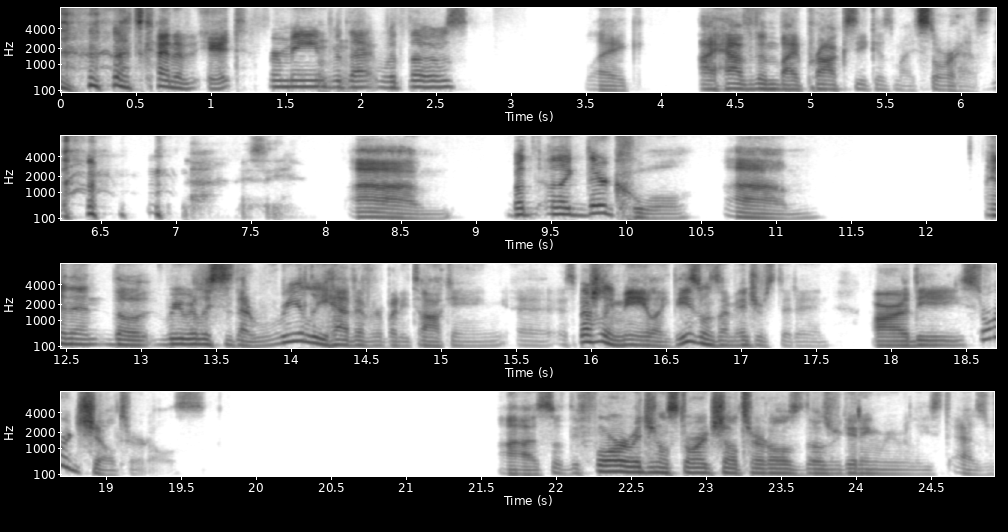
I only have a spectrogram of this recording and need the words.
that's kind of it for me with Mhm. that with those. Like I have them by proxy because my store has them. I see. um but like they're cool um and then the re-releases that really have everybody talking uh, especially me like these ones i'm interested in are the storage shell turtles uh so the four original storage shell turtles those are getting re-released as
